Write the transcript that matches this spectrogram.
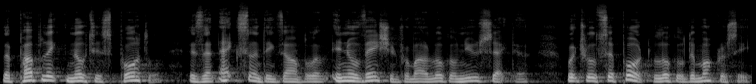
The Public Notice Portal is an excellent example of innovation from our local news sector, which will support local democracy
